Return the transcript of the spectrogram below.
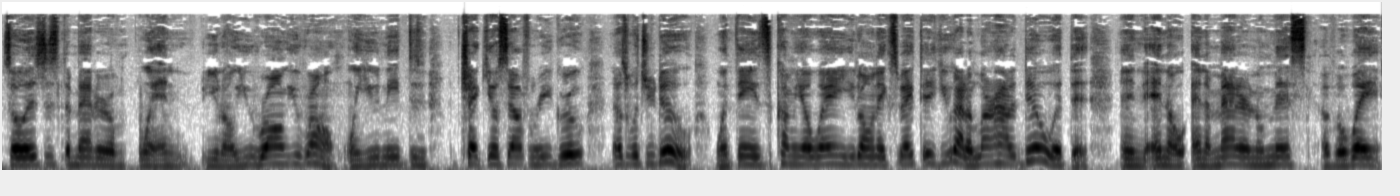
So it's just a matter of when you know you wrong, you wrong. When you need to check yourself and regroup, that's what you do. When things come your way and you don't expect it, you got to learn how to deal with it. And in a, in a matter in the midst of a way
